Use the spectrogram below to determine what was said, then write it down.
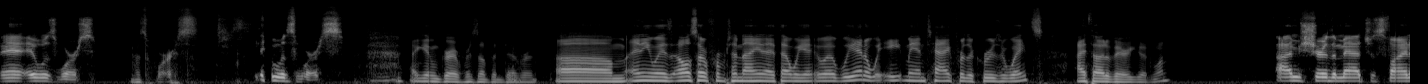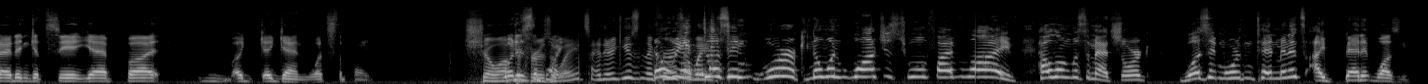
Eh, it was worse. It was worse. it was worse. I give him credit for something different. Um. Anyways, also from tonight, I thought we we had a eight man tag for the cruiserweights. I thought a very good one. I'm sure the match was fine. I didn't get to see it yet, but again, what's the point? Show up what the cruiserweights. The They're using the no, cruiserweights. it doesn't work. No one watches 205 live. How long was the match, Sorg? Was it more than 10 minutes? I bet it wasn't.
